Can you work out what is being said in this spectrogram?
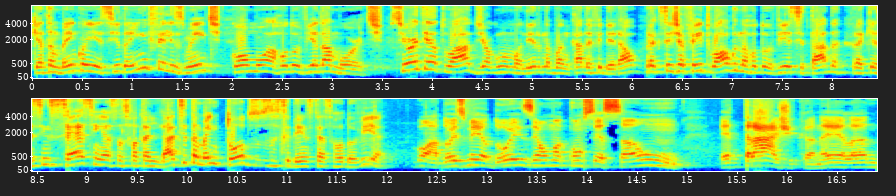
que é também conhecida, infelizmente, como a Rodovia da Morte. O senhor tem atuado de alguma maneira na bancada federal para que seja feito algo na rodovia citada, para que assim cessem essas fatalidades e também todos os acidentes nessa rodovia? Bom, a 262 é uma concessão é trágica, né? Ela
